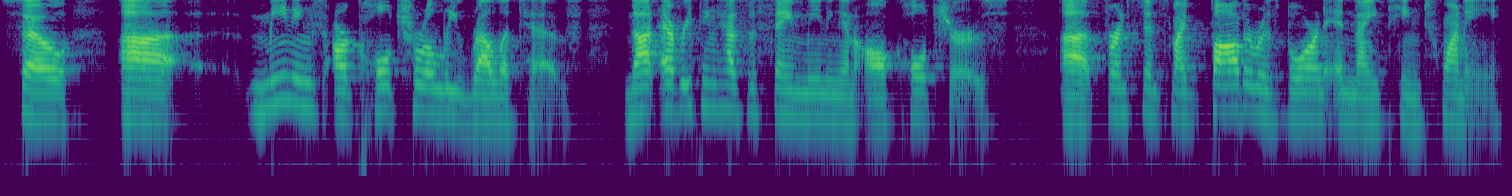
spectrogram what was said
So, uh, meanings are culturally relative. Not everything has the same meaning in all cultures. Uh, for instance, my father was born in 1920,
